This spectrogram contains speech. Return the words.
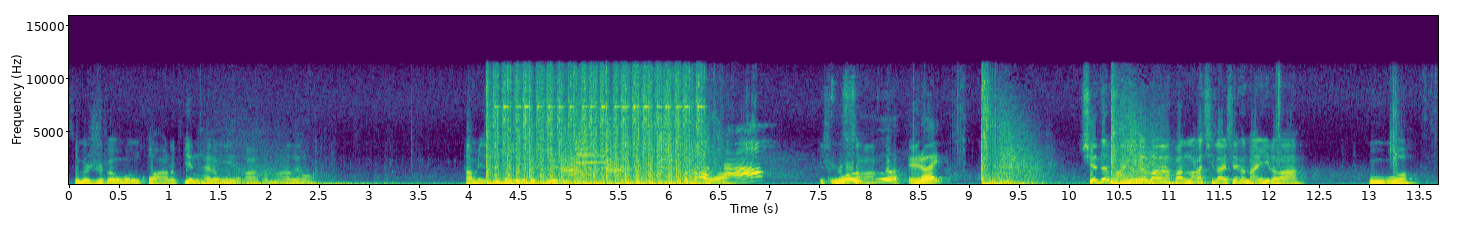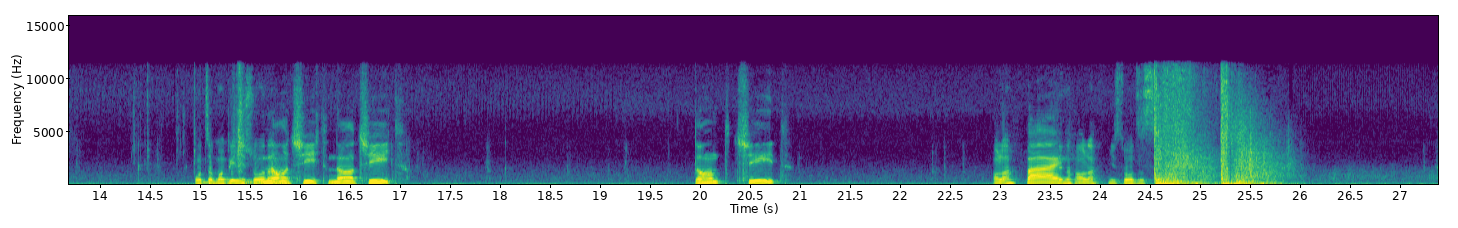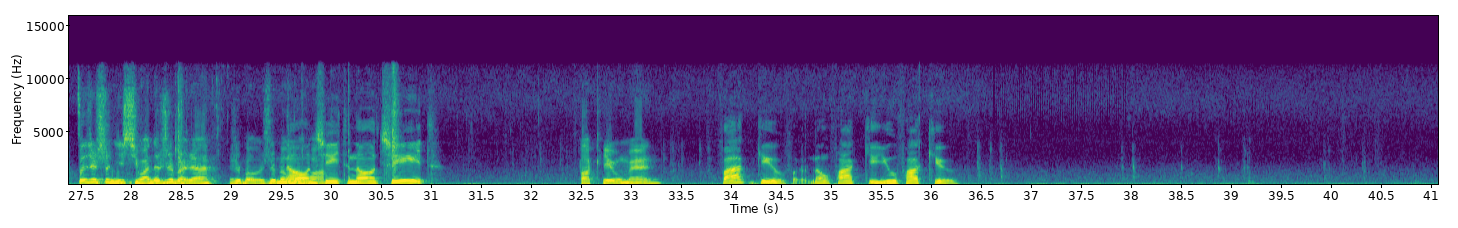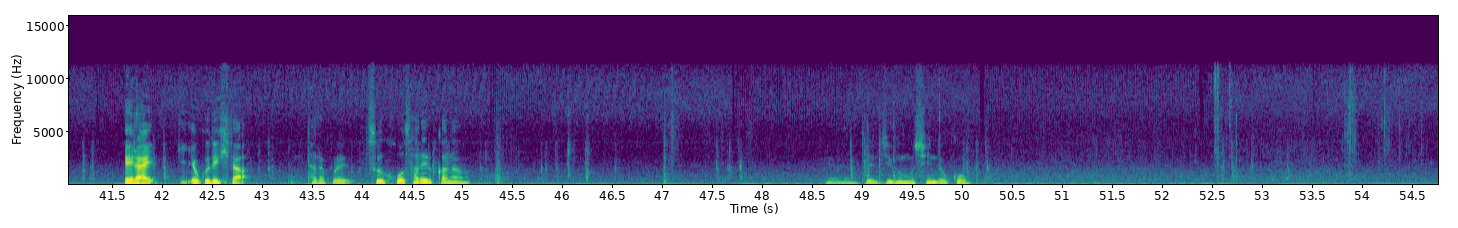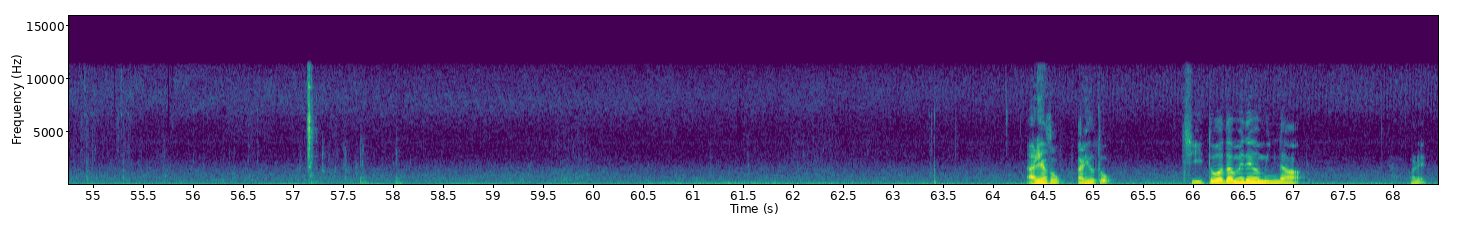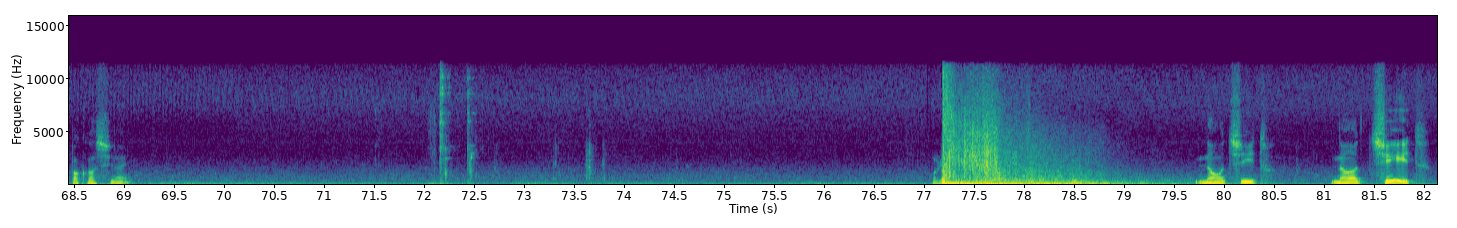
什么日本文化，那变态的文化，他妈的哦！他们日本有个节日，他打我，好，你是不是傻？我哥，偉い现在满意了吧？把他拉起来，现在满意了吧？姑姑，我怎么跟你说的？ No cheat, no cheat. Don't cheat. 好了，Bye. 真的好了，一梭子死了。这就是你喜欢的日本人，日本日本 No 文化。cheat, no cheat. Fuck you, man！Fuck you. No fuck you. You fuck you. えらい。よくできた。ただこれ、通報されるかな？え自分も死んでおこう。ありがとう、ありがとう。チートはダメだよ、みんな。あれ、爆発しない？あれ ?No cheat. No cheat.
